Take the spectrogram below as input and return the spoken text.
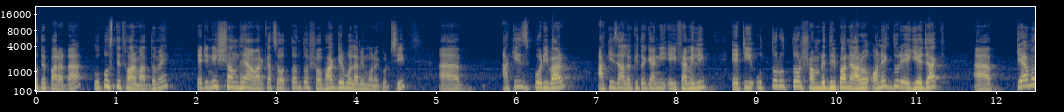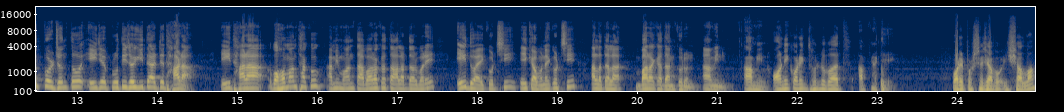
হতে পারাটা উপস্থিত হওয়ার মাধ্যমে এটি নিঃসন্দেহে আমার কাছে অত্যন্ত সৌভাগ্যের বলে আমি মনে করছি। আকিজ পরিবার, আকিজ আলোকিত জ্ঞানী এই ফ্যামিলি এটি উত্তর উত্তর সমৃদ্ধির পানে আরও অনেক দূরে এগিয়ে যাক। কেয়ামত পর্যন্ত এই যে প্রতিযোগিতার যে ধারা এই ধারা বহমান থাকুক আমি মহান তাবারক তালার দরবারে এই দোয়াই করছি এই কামনা করছি। আল্লাহ তালা বারাকা দান করুন। আমিন। আমিন। অনেক অনেক ধন্যবাদ আপনাকে। পরের প্রশ্নে যাব ইনশাল্লাহ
